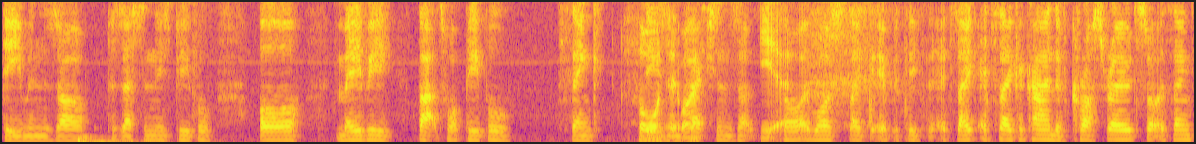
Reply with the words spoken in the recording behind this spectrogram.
demons are possessing these people, or maybe that's what people think Thought these it was. Yeah. thought it was like it was the, it's like it's like a kind of crossroads sort of thing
